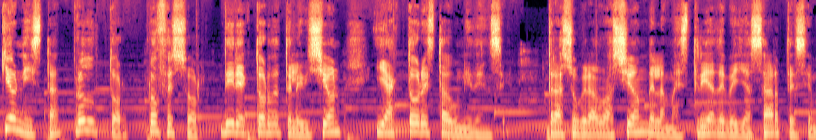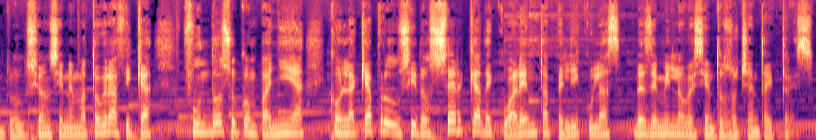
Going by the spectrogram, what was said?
guionista, productor, profesor, director de televisión y actor estadounidense. Tras su graduación de la Maestría de Bellas Artes en Producción Cinematográfica, fundó su compañía con la que ha producido cerca de 40 películas desde 1983.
